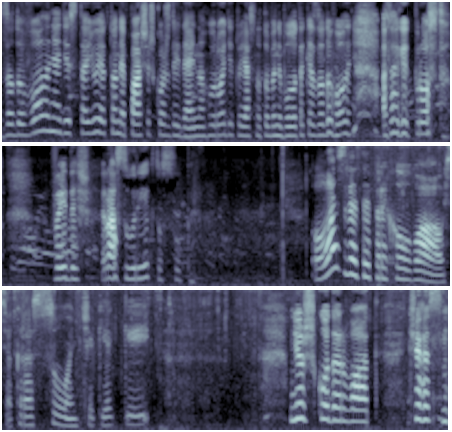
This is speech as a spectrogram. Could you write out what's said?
Задоволення дістаю, як то не пашеш кожен день на городі, то ясно, то би не було таке задоволення. А так як просто вийдеш раз у рік, то супер. Ось де ти приховався, красунчик який. Мені шкода рвати, чесно.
